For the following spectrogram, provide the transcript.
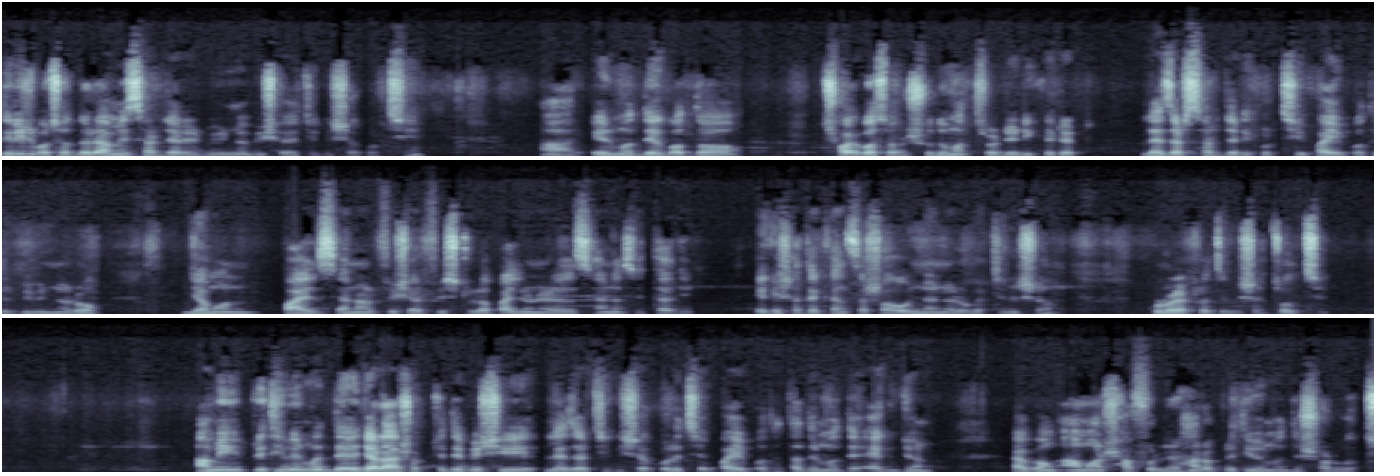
তিরিশ বছর ধরে আমি সার্জারির বিভিন্ন বিষয়ে চিকিৎসা করছি। আর এর মধ্যে গত ছয় বছর শুধুমাত্র ডেডিকেটেড লেজার সার্জারি করছি পাইপথের বিভিন্ন রোগ, যেমন piles anal fissure fistula pilonidal sinus ইত্যাদি। একই সাথে ক্যান্সার সহ অন্যান্য রোগের চিকিৎসা কোলোরেক্টাল চিকিৎসা চলছে। আমি পৃথিবীর মধ্যে যারা সবচেয়ে বেশি লেজার চিকিৎসা করেছে পাইপথে তাদের মধ্যে একজন এবং আমার সাফল্যের হারও পৃথিবীর মধ্যে সর্বোচ্চ।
